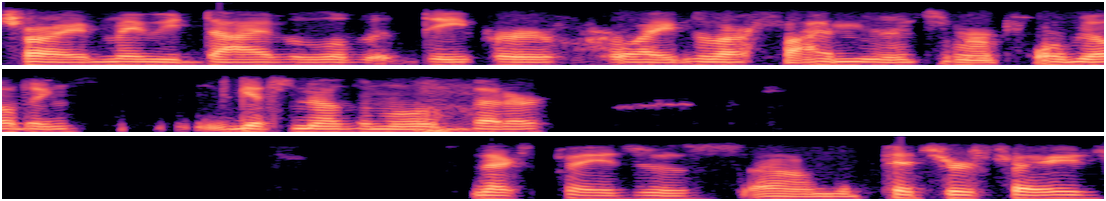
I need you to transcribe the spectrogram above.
try maybe dive a little bit deeper for like another five minutes in rapport building, get to know them a little better. Next page is um, the pictures page.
